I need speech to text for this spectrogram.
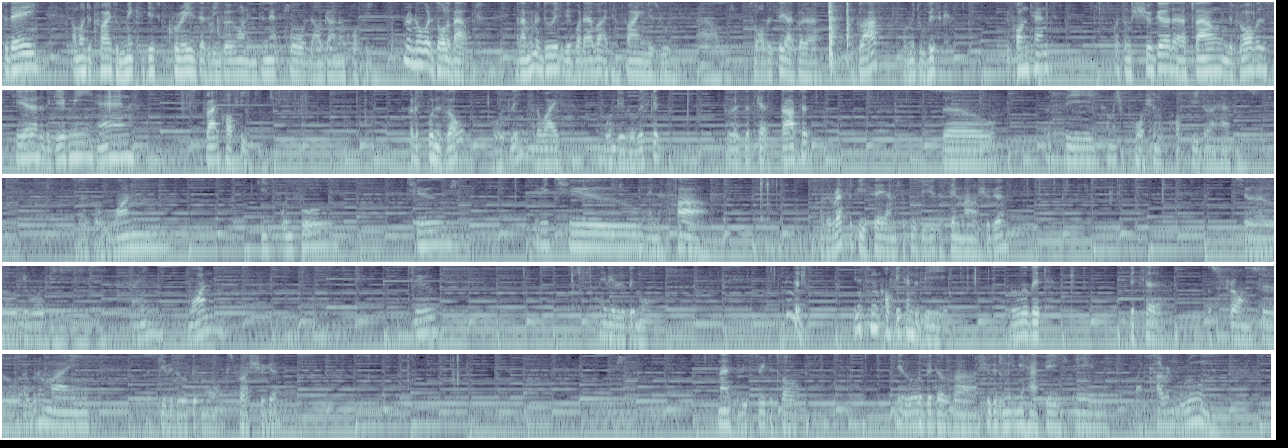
today I want to try to make this craze that's been going on, on the internet called Dalgona coffee. I to know what it's all about and I'm going to do it with whatever I can find in this room. Um, so obviously I've got a, a, glass for me to whisk the content. Got some sugar that I found in the drawers here that they gave me and dried coffee. Got a spoon as well, obviously, otherwise I won't be able to whisk it. So let's just get started. So let's see how much portion of coffee do I have in this. So I've got one teaspoonful, two, maybe two and a half. Well, the recipe say I'm supposed to use the same amount of sugar. So it will be same. One, two, maybe a little bit more. I think the instant coffee tend to be a little bit bitter or strong, so I wouldn't mind just give it a little bit more extra sugar. It's nice to be sweet as well. Need a little bit of uh, sugar to make me happy in my current room.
